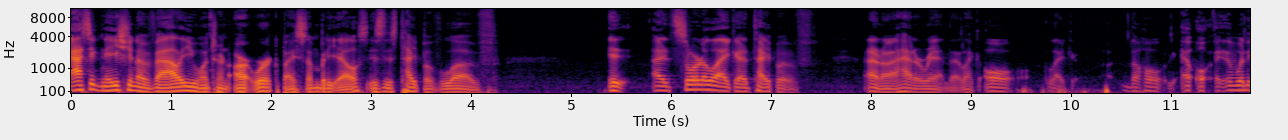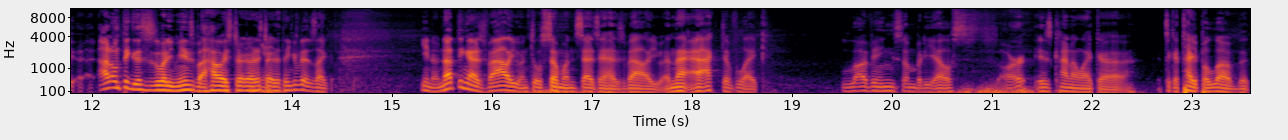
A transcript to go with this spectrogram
assignation of value onto an artwork by somebody else is this type of love. It it's sort of like a type of I don't know. I had a rant that like all like the whole. uh, What he- I don't think this is what he means, but how I started when I Yeah. started thinking of it is like you know, nothing has value until someone says it has value, and that act of like loving somebody else's art is kind of like a it's like a type of love that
